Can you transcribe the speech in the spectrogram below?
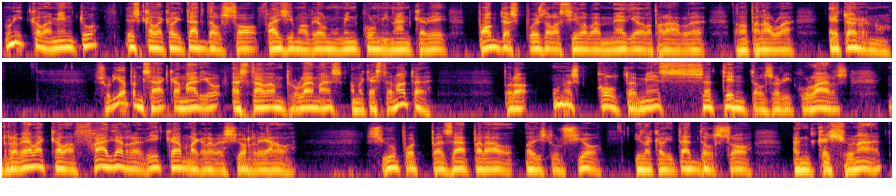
L'únic que lamento és que la qualitat del so faci malbé el moment culminant que ve poc després de la síl·laba mèdia de la paraula, de la paraula eterno solia pensar que Mario estava en problemes amb aquesta nota però una escolta més atenta als auriculars revela que la falla radica amb la gravació real. Si ho pot pesar per alt la distorsió i la qualitat del so encaixonat,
